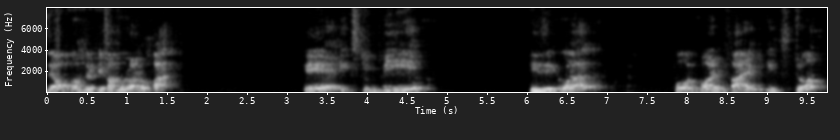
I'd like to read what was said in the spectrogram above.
যে অপর দুইটি বাহুর অনুপাত a is to b is equal 4.5 x to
